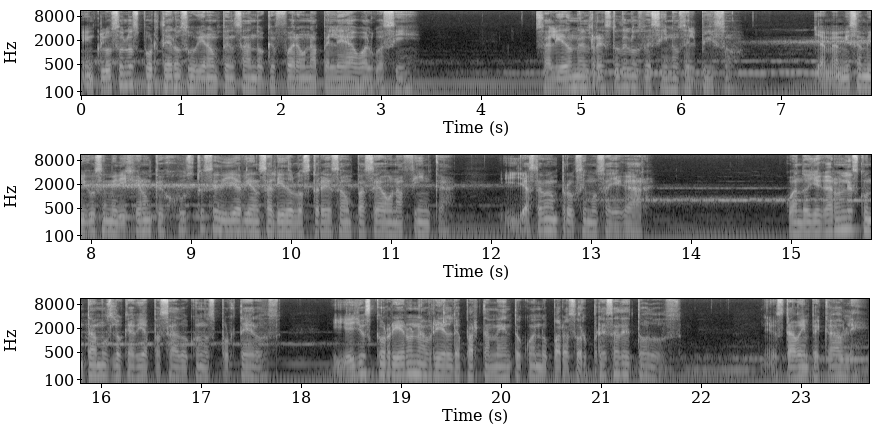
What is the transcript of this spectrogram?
Incluso los porteros hubieran pensando que fuera una pelea o algo así. Salieron el resto de los vecinos del piso. Llamé a mis amigos y me dijeron que justo ese día habían salido los tres a un paseo a una finca y ya estaban próximos a llegar. Cuando llegaron les contamos lo que había pasado con los porteros y ellos corrieron a abrir el departamento cuando para sorpresa de todos estaba impecable,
